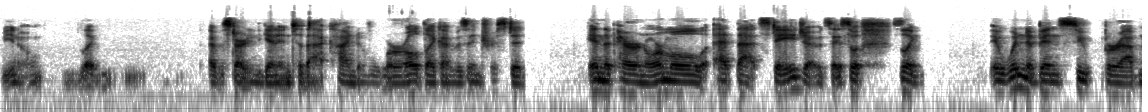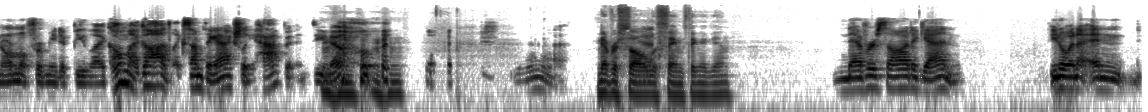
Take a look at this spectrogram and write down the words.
you know, like I was starting to get into that kind of world. Like I was interested in the paranormal at that stage. I would say so. So like, it wouldn't have been super abnormal for me to be like, oh my god, like something actually happened. You know? Mhm. yeah. Never saw Yeah. the same thing again. never saw it again. You know, and and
